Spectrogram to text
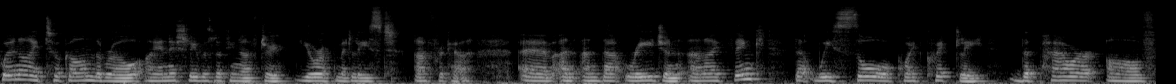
when I took on the role, I initially was looking after Europe, Middle East, Africa, um, and, and that region. And I think that we saw quite quickly the power of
